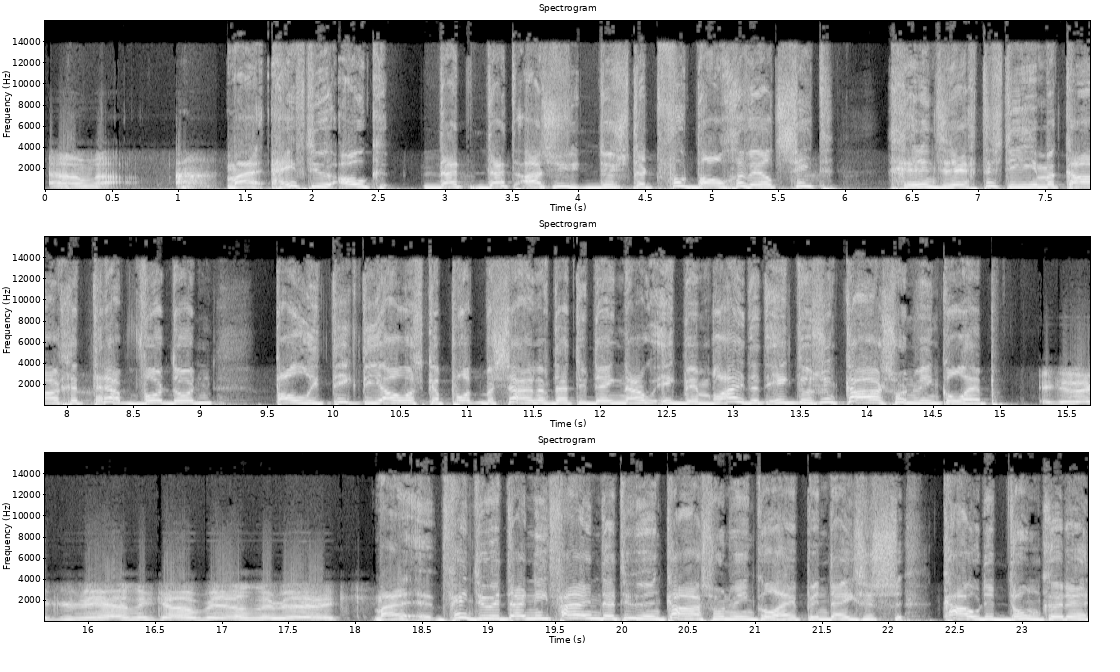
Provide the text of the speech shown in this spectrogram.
Um, Maar heeft u ook dat, dat als u dus dat voetbalgeweld ziet... grensrechters die in elkaar getrapt worden... politiek die alles kapot bezuinigt... dat u denkt, nou, ik ben blij dat ik dus een kaarsenwinkel heb. ik leg u niet aan, ga weer aan de werk. Maar eh, vindt u het dan niet fijn dat u een kaarsenwinkel hebt in deze koude, donkere,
